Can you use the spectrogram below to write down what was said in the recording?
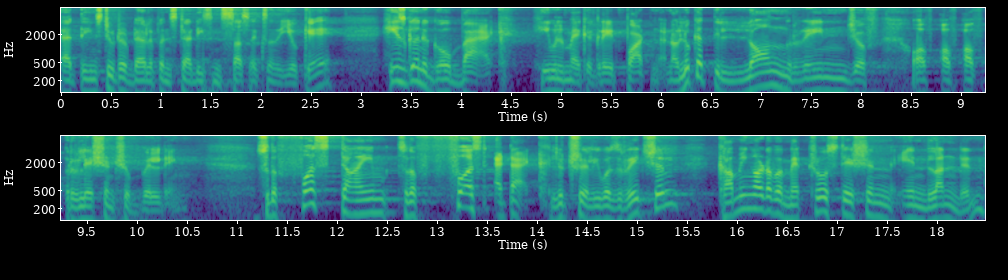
at the Institute of Development Studies in Sussex in the UK. He's going to go back. He will make a great partner. Now, look at the long range of, of, of, of relationship building. So, the first time, so the first attack literally was Rachel coming out of a metro station in London,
